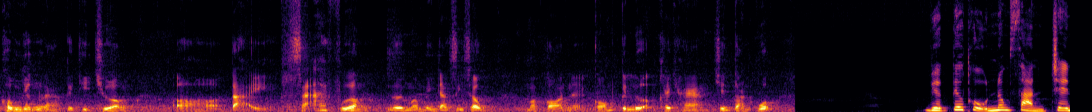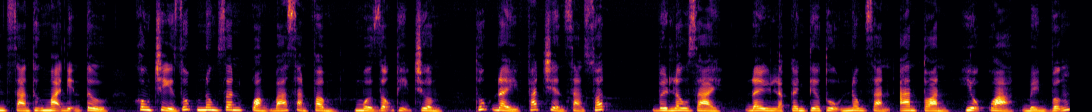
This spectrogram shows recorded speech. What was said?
không những là cái thị trường ở tại xã phường nơi mà mình đang sinh sống mà còn có một cái lượng khách hàng trên toàn quốc. Việc tiêu thụ nông sản trên sàn thương mại điện tử không chỉ giúp nông dân quảng bá sản phẩm, mở rộng thị trường, thúc đẩy phát triển sản xuất. Về lâu dài, đây là kênh tiêu thụ nông sản an toàn, hiệu quả, bền vững,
